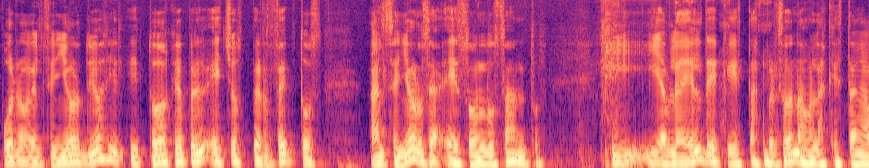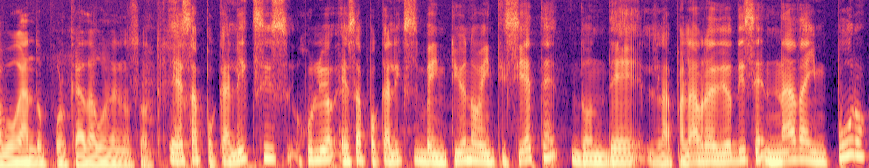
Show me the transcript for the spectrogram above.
bueno, el Señor Dios y, todos aquellos hechos perfectos al Señor, o sea, son los santos. Y, habla él de que estas personas son las que están abogando por cada uno de nosotros. Es Apocalipsis, Julio, es Apocalipsis 21, 27, donde la palabra de Dios dice, nada impuro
